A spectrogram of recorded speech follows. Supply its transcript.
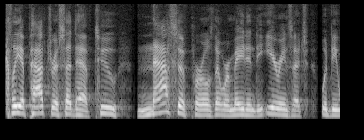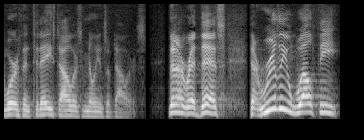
Cleopatra said to have two massive pearls that were made into earrings that would be worth in today's dollars millions of dollars. Then I read this that really wealthy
